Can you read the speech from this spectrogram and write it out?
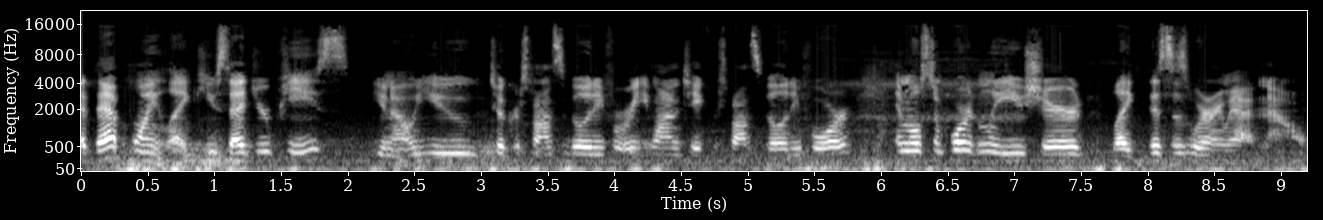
at that point, like you said your piece, you know, you took responsibility for what you want to take responsibility for, and most importantly, you shared like this is where I'm at now,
